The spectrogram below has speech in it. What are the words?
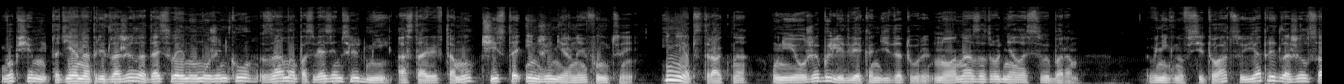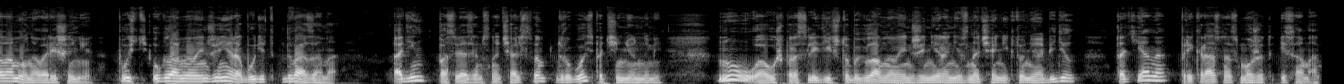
В общем, Татьяна предложила дать своему муженьку зама по связям с людьми, оставив тому чисто инженерные функции. И не абстрактно. У нее уже были две кандидатуры, но она затруднялась с выбором. Вникнув в ситуацию, я предложил Соломонова решение. Пусть у главного инженера будет два зама. Один по связям с начальством, другой с подчиненными. Ну, а уж проследить, чтобы главного инженера невзначай никто не обидел, Татьяна прекрасно сможет и сама.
